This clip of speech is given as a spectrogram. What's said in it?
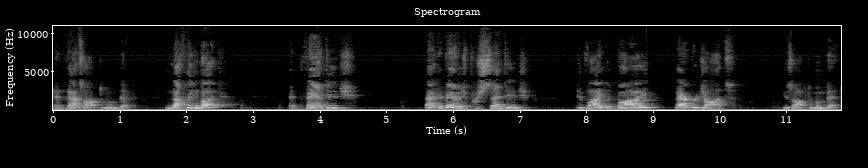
And that's optimum bet. Nothing but advantage, advantage percentage divided by average odds is optimum bet.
